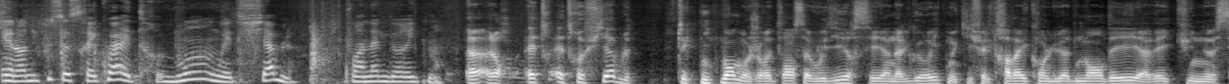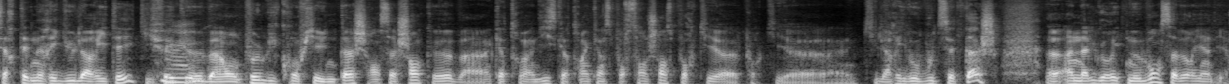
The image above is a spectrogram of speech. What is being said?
Et alors du coup, ce serait quoi être bon ou être fiable pour un algorithme? Euh, Alors être, être fiable, techniquement, moi j'aurais tendance à vous dire, c'est un algorithme qui fait le travail qu'on lui a demandé avec une certaine régularité, qui fait que ben, on peut lui confier une tâche en sachant que ben, 90-95% de chance pour qu'il pour euh, qu'il arrive au bout de cette tâche. Euh, un algorithme bon, ça veut rien dire.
